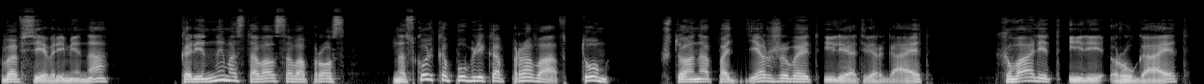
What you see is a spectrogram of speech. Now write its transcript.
во все времена, коренным оставался вопрос, насколько публика права в том, что она поддерживает или отвергает, хвалит или ругает,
